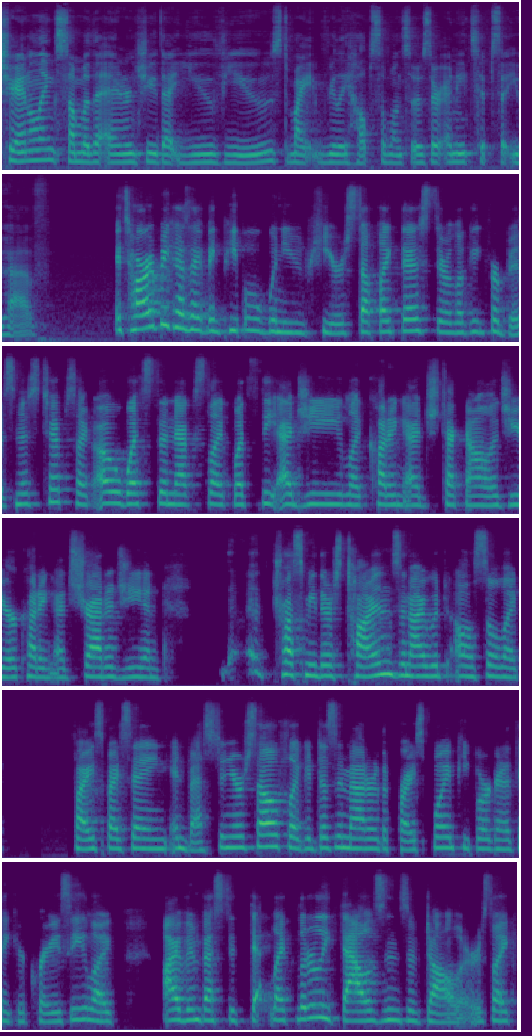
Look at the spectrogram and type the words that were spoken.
channeling some of the energy that you've used might really help someone. So is there any tips that you have it's hard because I think people, when you hear stuff like this, they're looking for business tips like, oh, what's the next, like, what's the edgy, like cutting edge technology or cutting edge strategy? And uh, trust me, there's tons. And I would also like advice by saying invest in yourself. Like, it doesn't matter the price point, people are going to think you're crazy. Like, I've invested th- like literally thousands of dollars, like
